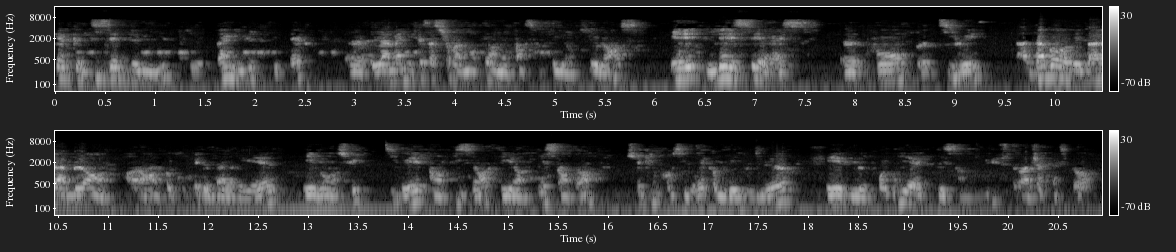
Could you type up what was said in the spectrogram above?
quelques dizaines de minutes, 20 minutes peut-être, euh, la manifestation va monter en intensité et en violence et les CRS euh, vont euh, tirer d'abord des balles à blanc entrecoupées de balles réelles et vont ensuite tirer en visant et en descendant considéraient comme des douleurs. Et le premier à être descendu sera Jacques Nestor,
